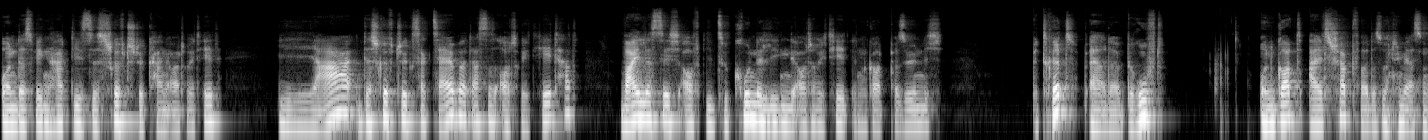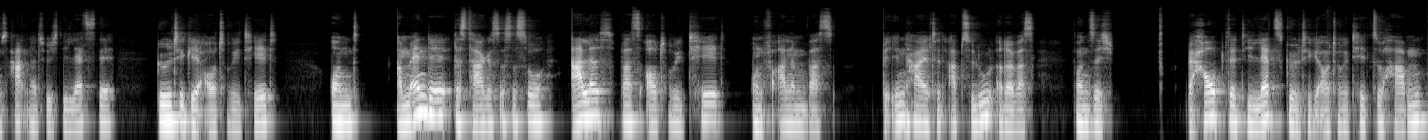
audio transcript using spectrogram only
und deswegen hat dieses Schriftstück keine Autorität. Ja, das Schriftstück sagt selber, dass es Autorität hat, weil es sich auf die zugrunde liegende Autorität in Gott persönlich betritt äh, oder beruft. Und Gott als Schöpfer des Universums hat natürlich die letzte gültige Autorität. Und am Ende des Tages ist es so, alles, was Autorität und vor allem was beinhaltet absolut oder was von sich behauptet, die letztgültige Autorität zu haben,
